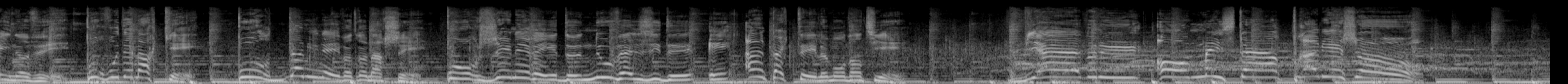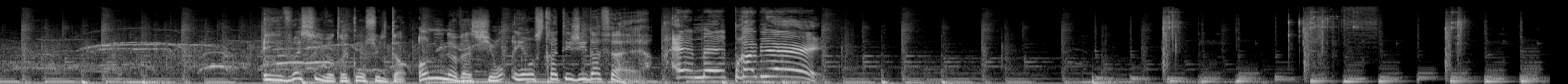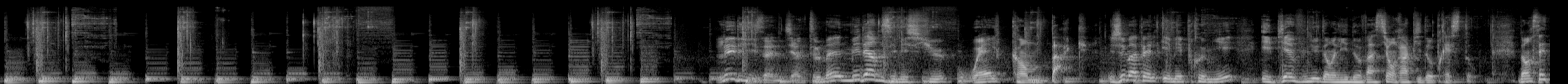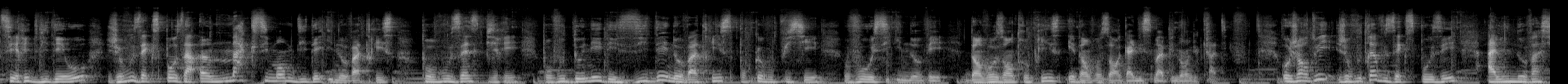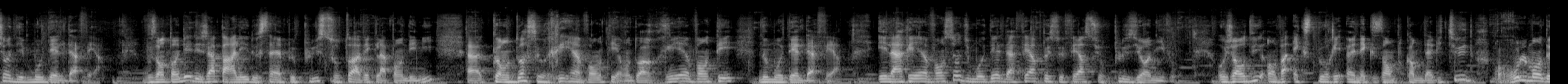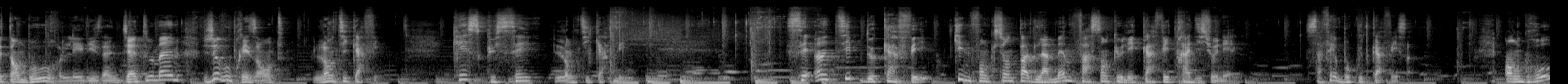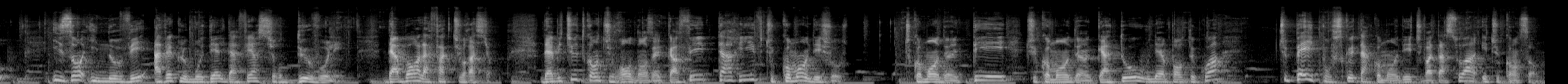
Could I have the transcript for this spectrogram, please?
innover, pour vous démarquer, pour dominer votre marché, pour générer de nouvelles idées et impacter le monde entier. Bienvenue au Mister Premier Show! Et voici votre consultant en innovation et en stratégie d'affaires. Aimé Premier! Ladies and gentlemen, mesdames et messieurs, welcome back. Je m'appelle Aimé Premier et bienvenue dans l'innovation rapido presto. Dans cette série de vidéos, je vous expose à un maximum d'idées innovatrices pour vous inspirer, pour vous donner des idées novatrices pour que vous puissiez vous aussi innover dans vos entreprises et dans vos organismes à but non lucratif. Aujourd'hui, je voudrais vous exposer à l'innovation des modèles d'affaires. Vous entendez déjà parler de ça un peu plus, surtout avec la pandémie, euh, qu'on doit se réinventer, on doit réinventer nos modèles d'affaires. Et la réinvention du modèle d'affaires peut se faire sur plusieurs niveaux. Aujourd'hui, on va explorer un exemple comme d'habitude. Roulement de tambour, ladies and gentlemen, je vous présente l'anti-café. Qu'est-ce que c'est l'anti-café? C'est un type de café qui ne fonctionne pas de la même façon que les cafés traditionnels. Ça fait beaucoup de café, ça. En gros, ils ont innové avec le modèle d'affaires sur deux volets. D'abord, la facturation. D'habitude, quand tu rentres dans un café, tu arrives, tu commandes des choses. Tu commandes un thé, tu commandes un gâteau ou n'importe quoi. Tu payes pour ce que tu as commandé, tu vas t'asseoir et tu consommes.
